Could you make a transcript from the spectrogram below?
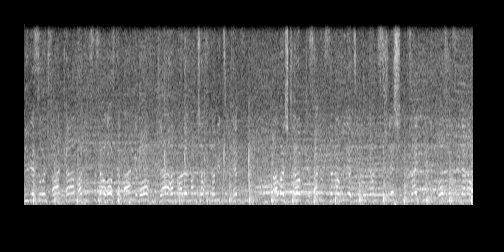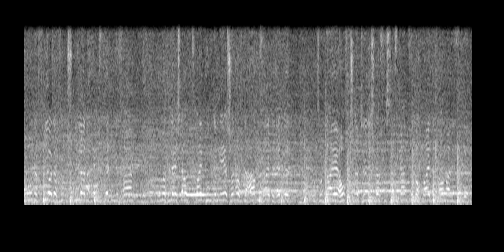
wie wir so in Fahrt kamen, hat uns das auch aus der Bahn geworfen. Klar haben alle Mannschaften damit zu kämpfen, aber ich glaube, das hat uns dann auch wieder zu einem ganz schlechten Zeitpunkt getroffen. Sind dann auch ohne vier oder fünf Spieler nach Emstetten gefahren, wo man vielleicht auch zwei Punkte mehr schon auf der Habenseite hätte. Und von daher hoffe ich natürlich, dass sich das Ganze noch weiter normalisiert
